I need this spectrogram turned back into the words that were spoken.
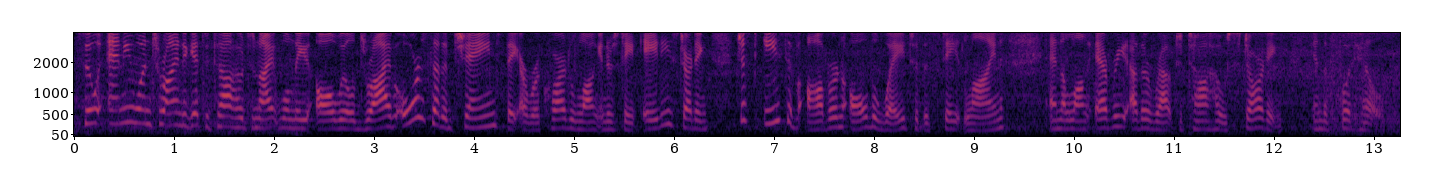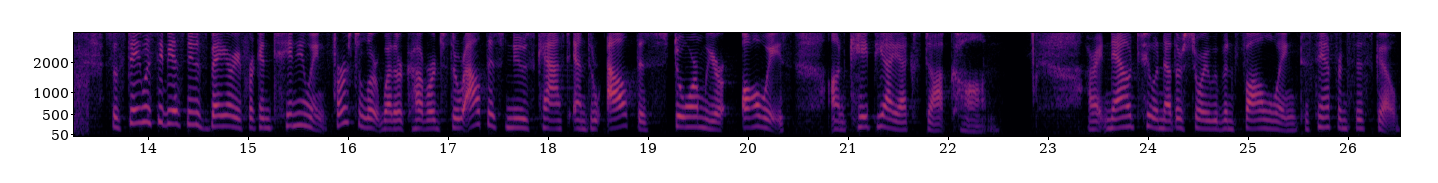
So anyone trying to get to Tahoe tonight will need all-wheel drive or set of chains. They are required along Interstate 80, starting just east of Auburn all the way to the state line and along every other route to Tahoe starting in the foothills. So stay with CBS News Bay Area for continuing first alert weather coverage throughout this newscast and throughout this storm. We are always on KPIX.com. All right, now to another story we've been following to San Francisco,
